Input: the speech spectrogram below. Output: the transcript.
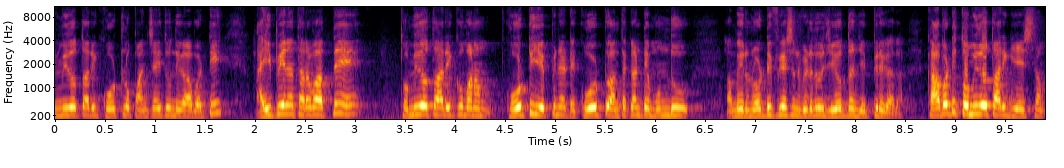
ఎనిమిదో తారీఖు కోర్టులో పంచాయతీ ఉంది కాబట్టి అయిపోయిన తర్వాతనే తొమ్మిదో తారీఖు మనం కోర్టు చెప్పినట్టే కోర్టు అంతకంటే ముందు మీరు నోటిఫికేషన్ విడుదల చేయొద్దని చెప్పారు కదా. కాబట్టి తొమ్మిదో తారీఖు చేసినాం.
